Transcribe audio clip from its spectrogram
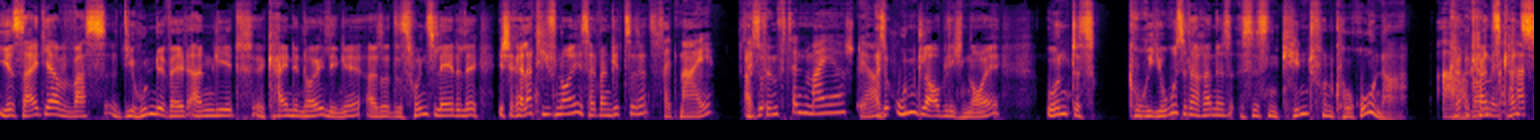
Ihr seid ja, was die Hundewelt angeht, keine Neulinge. Also das Hundslädele ist relativ neu. Seit wann gibt's das jetzt? Seit Mai. Seit also, 15. Mai erst, ja. Also unglaublich neu. Und das Kuriose daran ist, es ist ein Kind von Corona. Aber kannst kannst,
